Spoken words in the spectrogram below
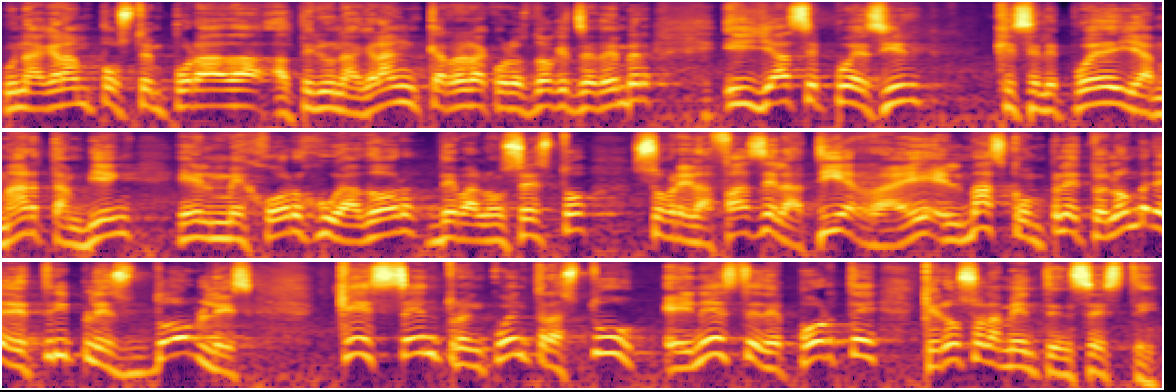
una gran postemporada, ha tenido una gran carrera con los Nuggets de Denver y ya se puede decir que se le puede llamar también el mejor jugador de baloncesto sobre la faz de la tierra, ¿eh? el más completo, el hombre de triples dobles. ¿Qué centro encuentras tú en este deporte que no solamente enceste,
